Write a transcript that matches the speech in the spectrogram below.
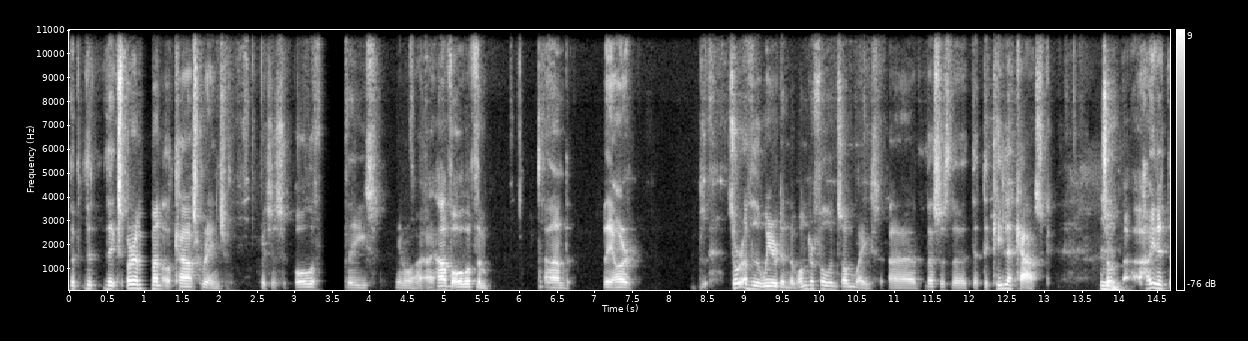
the, the, the experimental cask range, which is all of these, you know, I, I have all of them, and they are sort of the weird and the wonderful in some ways. Uh, this is the the tequila cask. So mm. how did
